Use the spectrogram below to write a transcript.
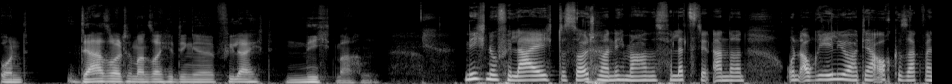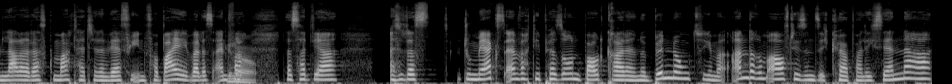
Und da sollte man solche Dinge vielleicht nicht machen. Nicht nur vielleicht, das sollte man nicht machen, das verletzt den anderen. Und Aurelio hat ja auch gesagt, wenn Lala das gemacht hätte, dann wäre für ihn vorbei, weil das einfach, Genau. das hat ja, also das, du merkst einfach, die Person baut gerade eine Bindung zu jemand anderem auf, die sind sich körperlich sehr nah,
